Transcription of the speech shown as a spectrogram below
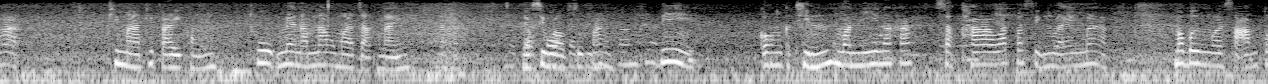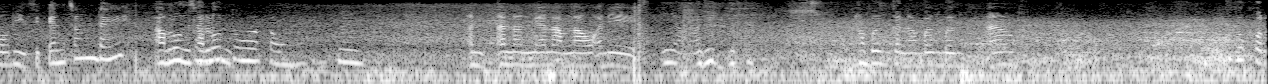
ว่าที่มาที่ไปของทูบแม่น้ำเน่ามาจากไหนนะคะ เดี๋ยวสิเว่าสู่ฟัง นี่กองกระถินวันนี้นะคะศรัทธาวัดพระสิงห์แรงมาก มาเบิ่งว่าสามตัวนี่สิเป็นจังไดเอารุ่นค่ะรุ่นตัวตรงอืม อันอันนั้นแม่น้ำเนาอันนี้อีหยังอันนี้เอาเบิ่งกันเอาเบิ่งเบิ่งอ้าวทุกคน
